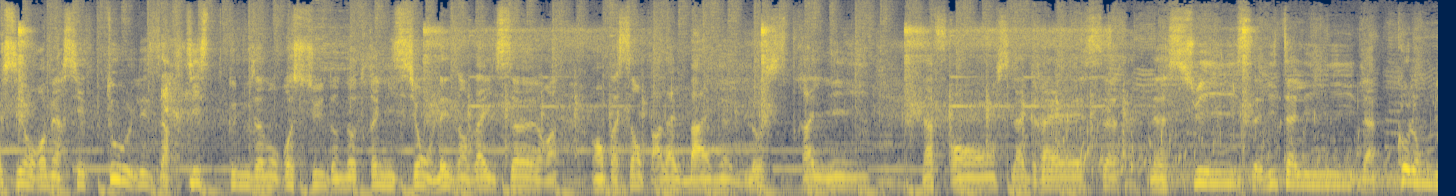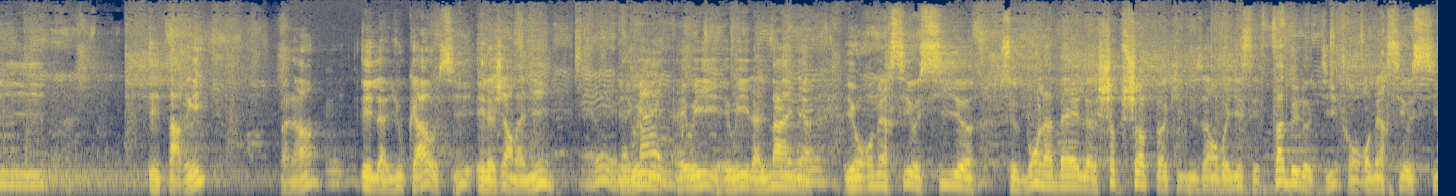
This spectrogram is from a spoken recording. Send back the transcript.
si on remerciait tous les artistes que nous avons reçus dans notre émission Les Envahisseurs, en passant par l'Allemagne, l'Australie, la France, la Grèce, la Suisse, l'Italie, la Colombie et Paris. Voilà. Et la Yuka aussi, et la Germanie. Eh oui, Et oui, et oui, et oui, l'Allemagne. Eh Et on remercie aussi euh, ce bon label Shop Shop euh, qui nous a envoyé ces fabuleux titres. On remercie aussi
